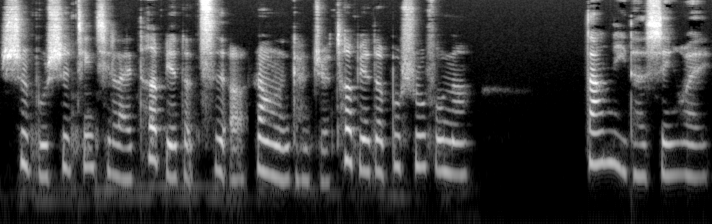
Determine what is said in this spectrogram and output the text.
是不是听起来特别的刺耳，让人感觉特别的不舒服呢？当你的行为、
